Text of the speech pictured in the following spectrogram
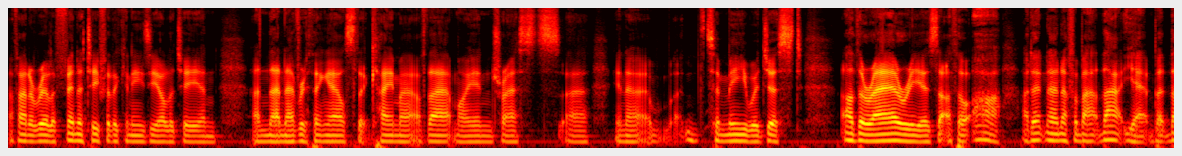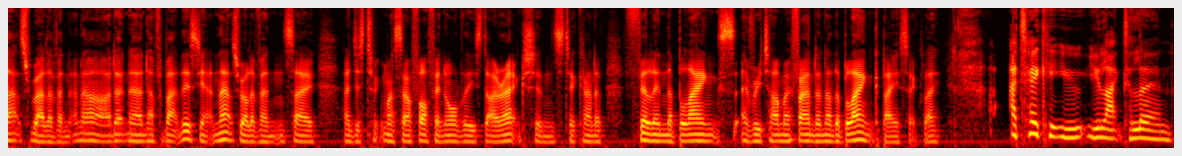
I found a real affinity for the kinesiology, and and then everything else that came out of that, my interests, uh, you know, to me were just other areas that I thought, ah, oh, I don't know enough about that yet, but that's relevant, and ah, oh, I don't know enough about this yet, and that's relevant. And so I just took myself off in all these directions to kind of fill in the blanks every time I found another blank, basically. I take it you you like to learn.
